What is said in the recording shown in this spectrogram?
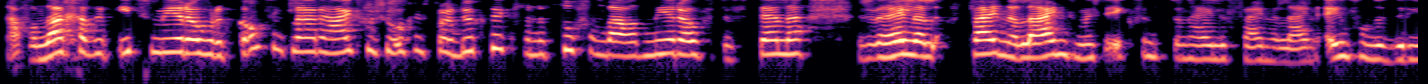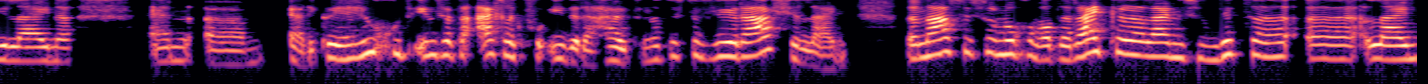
Nou, vandaag gaat het iets meer over de kant-en-klare huidverzorgingsproducten. Ik vind het tof om daar wat meer over te vertellen. Het is een hele fijne lijn, tenminste ik vind het een hele fijne lijn. Een van de drie lijnen. En uh, ja, die kun je heel goed inzetten eigenlijk voor iedere huid. En dat is de Verage lijn. Daarnaast is er nog een wat rijkere lijn, is een witte uh, lijn.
